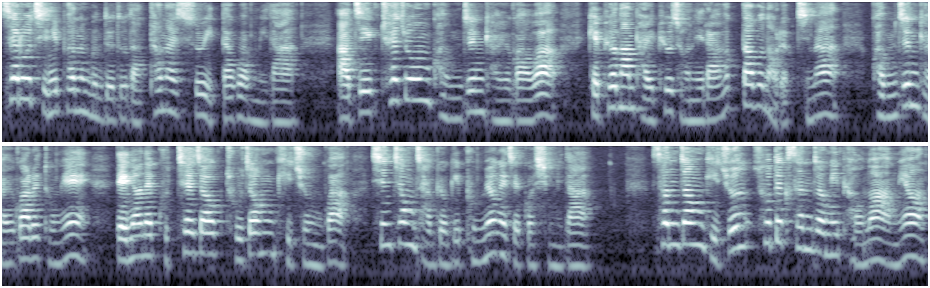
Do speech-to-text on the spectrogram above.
새로 진입하는 분들도 나타날 수 있다고 합니다. 아직 최종 검증 결과와 개편안 발표 전이라 확답은 어렵지만 검증 결과를 통해 내년의 구체적 조정 기준과 신청 자격이 분명해질 것입니다. 선정 기준, 소득 산정이 변화하면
